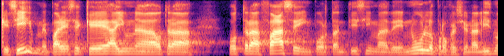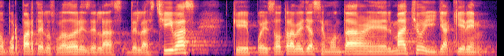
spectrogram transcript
que sí, me parece que hay una otra, otra fase importantísima de nulo profesionalismo por parte de los jugadores de las, de las Chivas, que pues otra vez ya se montaron en el macho y ya quieren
